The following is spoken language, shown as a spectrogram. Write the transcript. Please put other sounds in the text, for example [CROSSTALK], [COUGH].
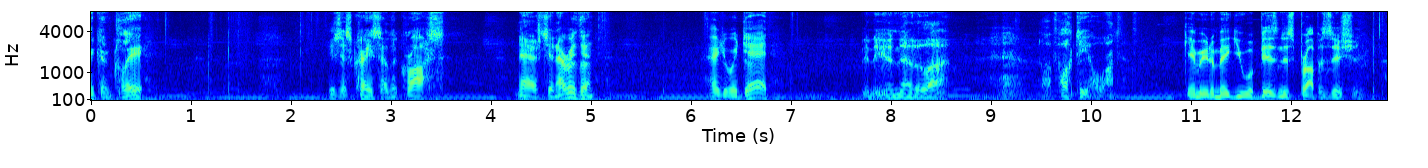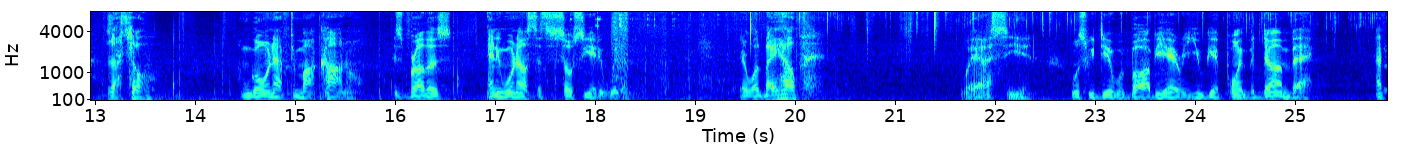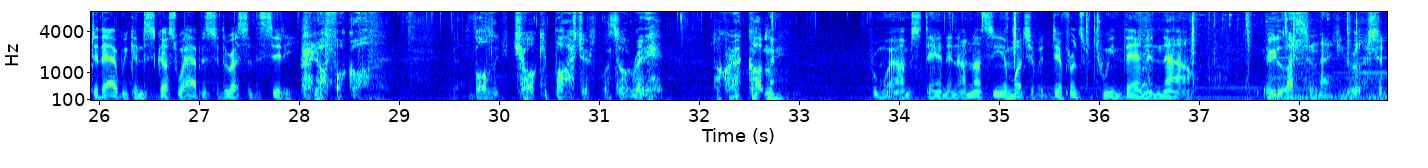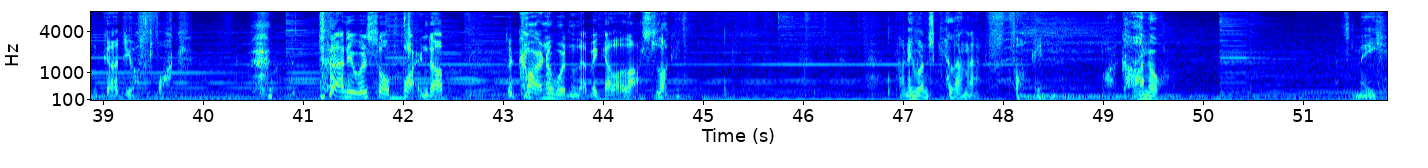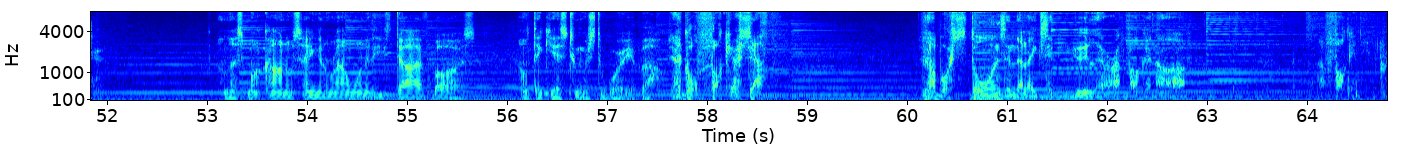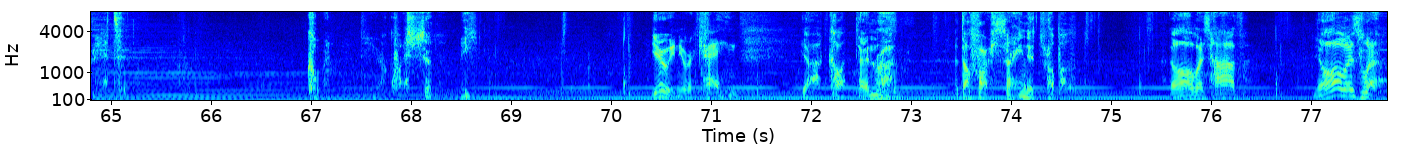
Lincoln Clay. Jesus Christ on the cross. Now, it's in everything. Heard you were dead. Been hearing that a lot. The fuck do you want? Came here to make you a business proposition. Is that so? I'm going after Marcano, his brothers, anyone else that's associated with him. You want my help? Way I see it, once we deal with Barbieri, you get Pointe Verdun back. After that, we can discuss what happens to the rest of the city. [LAUGHS] No, fuck off. You're involved with your chalky postures once already. Look where it got me. From where I'm standing, I'm not seeing much of a difference between then and now. You listen, that you listen, God, you fuck. [LAUGHS] Danny was so burned up, the coroner wouldn't let me get a last look. If anyone's killing that fucking Marcano, that's me. Unless Marcano's hanging around one of these dive bars, I don't think he has too much to worry about. Yeah, go fuck yourself. More stones in the lakes than you there are fucking off. A fucking ingrate. Coming to your question, me. You and your kind, you caught and run at the first sign of trouble. You always have. You always will.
